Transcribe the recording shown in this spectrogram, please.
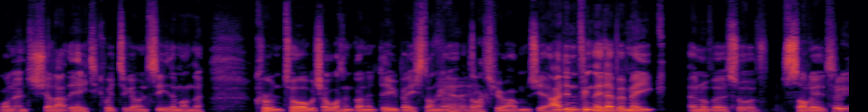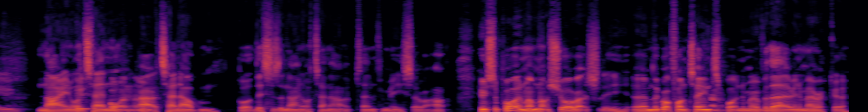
wanting to shell out the 80 quid to go and see them on the current tour, which I wasn't going to do based on really? the, the, last few albums. Yeah, I didn't think they'd ever make another sort of solid nine or ten out of ten album. But this is a nine or ten out of ten for me. So, uh, who's supporting them? I'm not sure actually. Um, they've got Fontaine supporting them over there in America.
